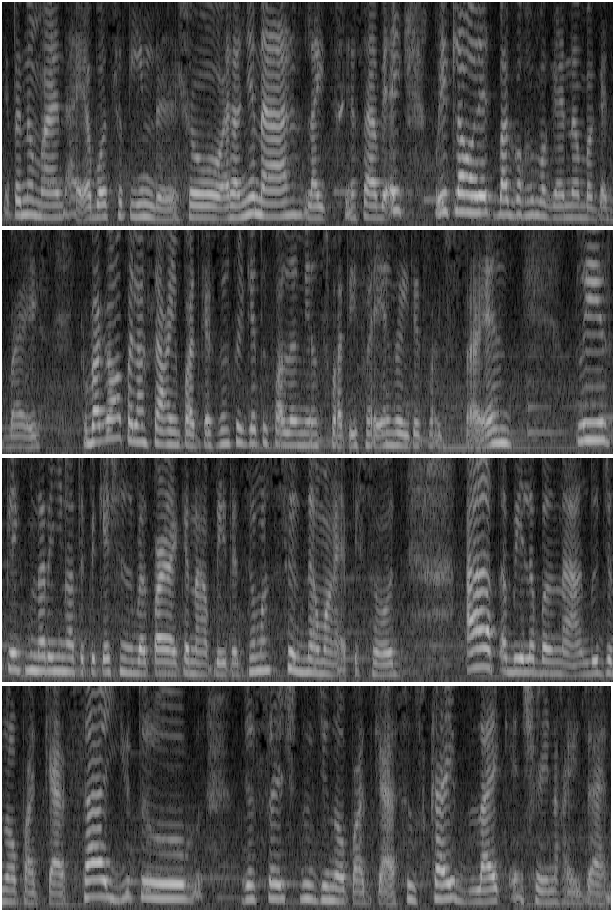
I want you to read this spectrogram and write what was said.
ito naman ay about sa Tinder. So, alam niyo na, like sinasabi, ay, wait lang ulit bago ko mag mag-advise. Kung bago ka pa lang sa aking podcast, don't forget to follow me on Spotify and rate it 5 star. And please click mo na rin yung notification bell para ka na updated sa mga susunod na mga episode. At available na ang Know Podcast sa YouTube. Just search Know Podcast. Subscribe, like, and share na kayo dyan.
